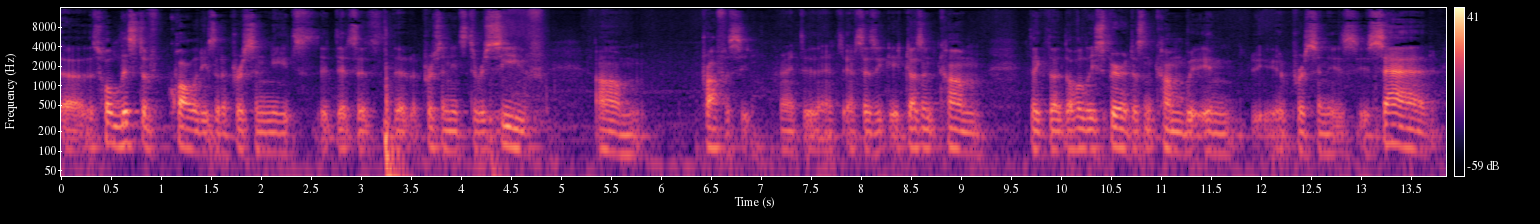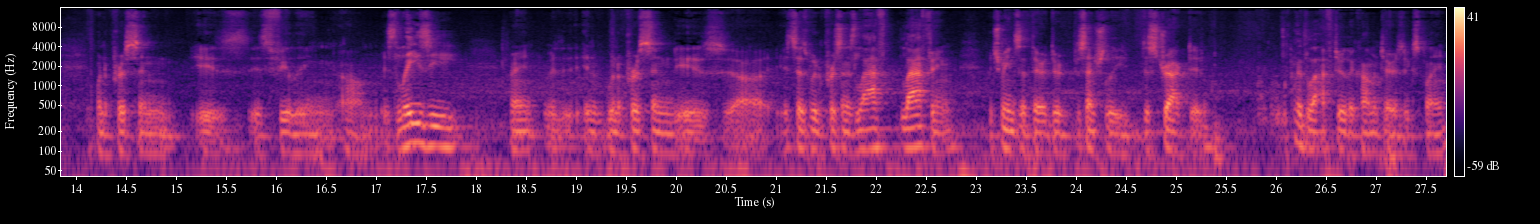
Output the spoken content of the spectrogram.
uh, this whole list of qualities that a person needs it that a person needs to receive um, prophecy. Right. It, it says it, it, doesn't come. Like the, the Holy Spirit doesn't come in a person is, is sad, when a person is is feeling um, is lazy, right? When a person is, uh, it says when a person is laugh, laughing, which means that they're, they're essentially distracted with laughter, the commentaries explain,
